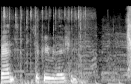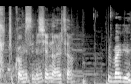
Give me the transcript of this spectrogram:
Band, CP Relation. Du kommst hier nicht hin, Alter. Ich bin bei dir.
